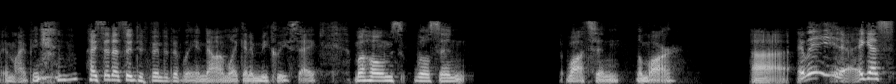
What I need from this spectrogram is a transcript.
in my opinion, I said that so definitively, and now I'm like going to meekly say Mahomes, Wilson, Watson, Lamar. Uh, I, guess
